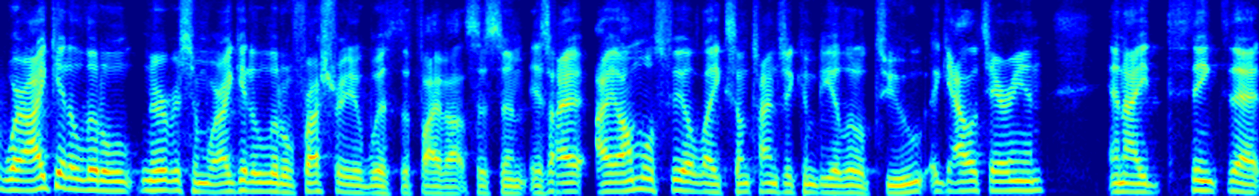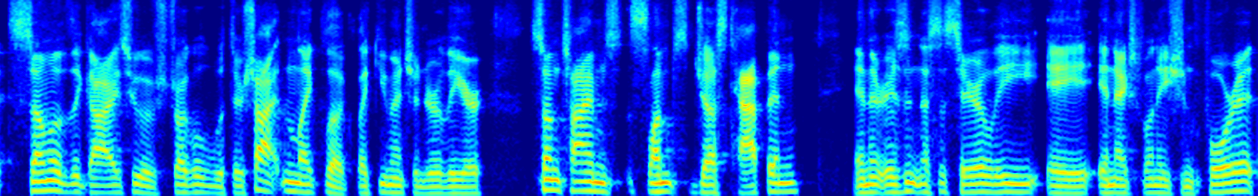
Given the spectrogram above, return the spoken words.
where I get a little nervous and where I get a little frustrated with the five out system is I I almost feel like sometimes it can be a little too egalitarian. And I think that some of the guys who have struggled with their shot, and like, look, like you mentioned earlier, sometimes slumps just happen and there isn't necessarily a an explanation for it.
